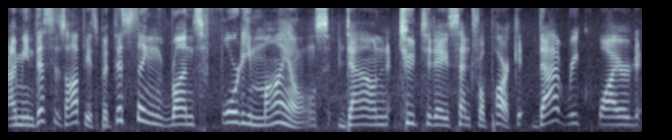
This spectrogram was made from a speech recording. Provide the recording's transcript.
I mean, this is obvious, but this thing runs 40 miles down to today's Central Park. That required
